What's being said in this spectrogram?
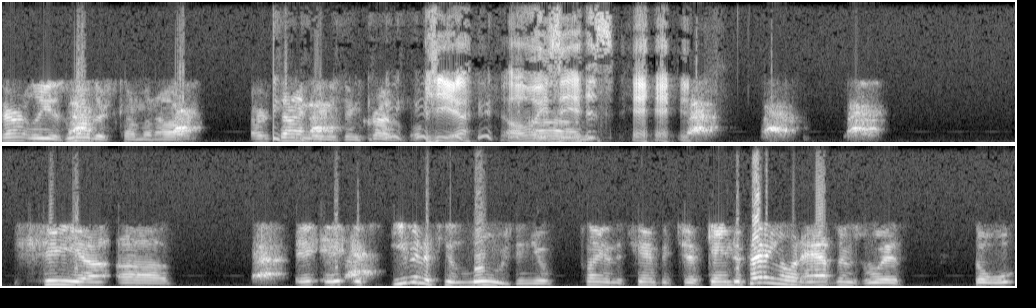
apparently, his mother's coming home. Her timing is incredible. yeah, always Um, is. She, uh, uh, it, it, it's, even if you lose and you play in the championship game, depending on what happens with the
